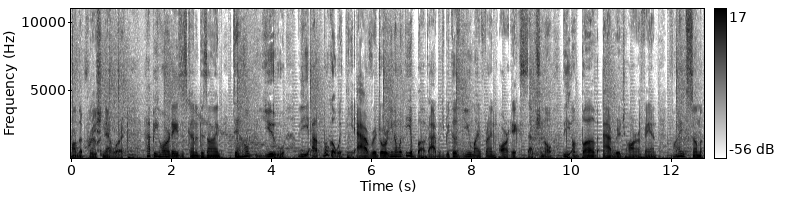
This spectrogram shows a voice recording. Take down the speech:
on the Preach Network. Happy Horror Days is kind of designed to help you, the uh, we'll go with the average, or you know what, the above average, because you, my friend, are exceptional. The above average horror fan, find some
